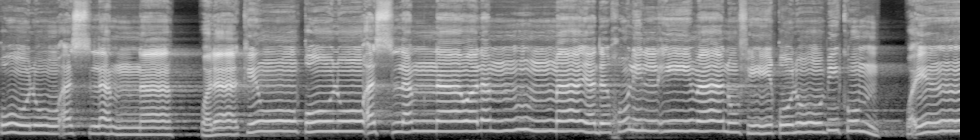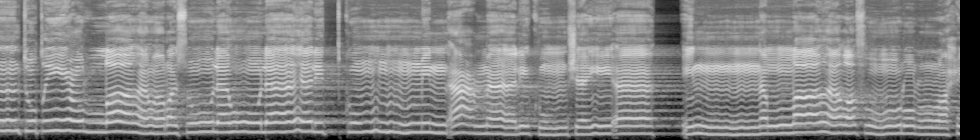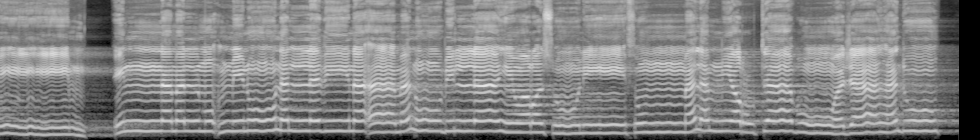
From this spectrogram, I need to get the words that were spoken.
قولوا أسلمنا ولكن قولوا أسلمنا ولما يدخل الإيمان في قلوبكم وإن تطيعوا الله ورسوله لا يلتكم من أعمالكم شيئا إن الله غفور رحيم إنما المؤمنون الذين آمنوا بالله ورسوله ثم لم يرتابوا وجاهدوا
